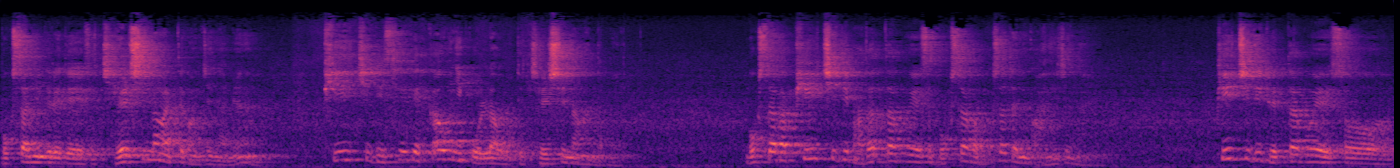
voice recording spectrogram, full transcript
목사님들에 대해서 제일 실망할 때가 언제냐면 PhD 세계 가운 입고 올라올 때 제일 실망한답니다. 목사가 PhD 받았다고 해서 목사가 목사 되는 거 아니잖아요. PhD 됐다고 해서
